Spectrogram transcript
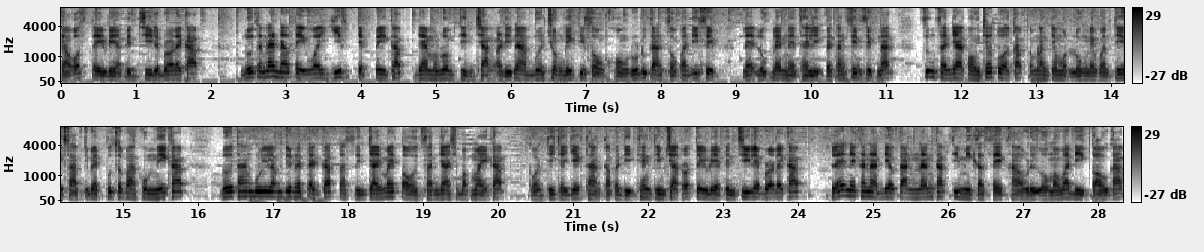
ชาวออสเตรเลียเป็นที่เรียบร้อยแล้วครับ โดยทางด้านดาวเตะวัย 27 ปีครับย้มาร่วมถิ่นช้างอารีนาเมื่อช่วงเล็กที่ 2 ของฤดูกาล 2020 และลงเล่นในไทยลีกไปทั้งสิ้น 10 นัด ซึ่งสัญญาของเจ้าตัวครับกำลังจะหมดลงในวันที่ 31 พฤษภาคมนี้ครับ โดยทางบุรีรัมย์ยูไนเต็ดครับตัดสินใจไม่ต่อสัญญาฉบับใหม่ครับ ก่อนที่จะแยกทางกับอดีตแข้งทีมชาติออสเตรเลียเป็นที่เรียบร้อยเลยครับและในขณะเดียวกันนั้นครับที่มีกระแสข่าวหรือออกมาว่าดีเกาครับ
